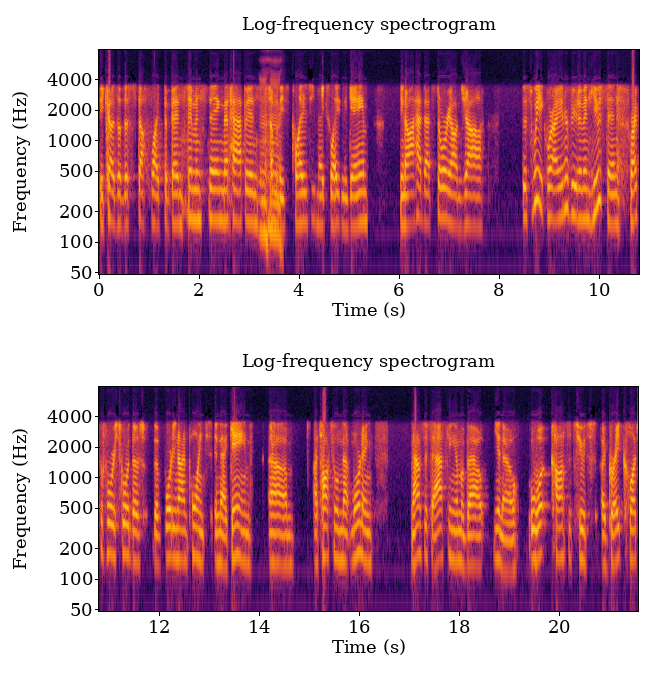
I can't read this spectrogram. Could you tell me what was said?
because of the stuff like the Ben Simmons thing that happens and some of mm-hmm. these plays he makes late in the game. You know, I had that story on Ja this week where I interviewed him in Houston right before he scored those the 49 points in that game. Um, I talked to him that morning, and I was just asking him about you know what constitutes a great clutch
